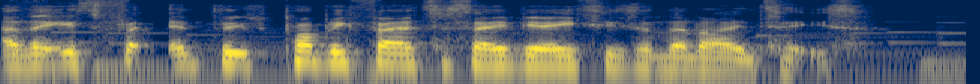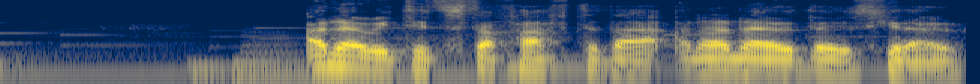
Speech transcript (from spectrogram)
I think it's it's probably fair to say the eighties and the nineties. I know he did stuff after that, and I know there's you know,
